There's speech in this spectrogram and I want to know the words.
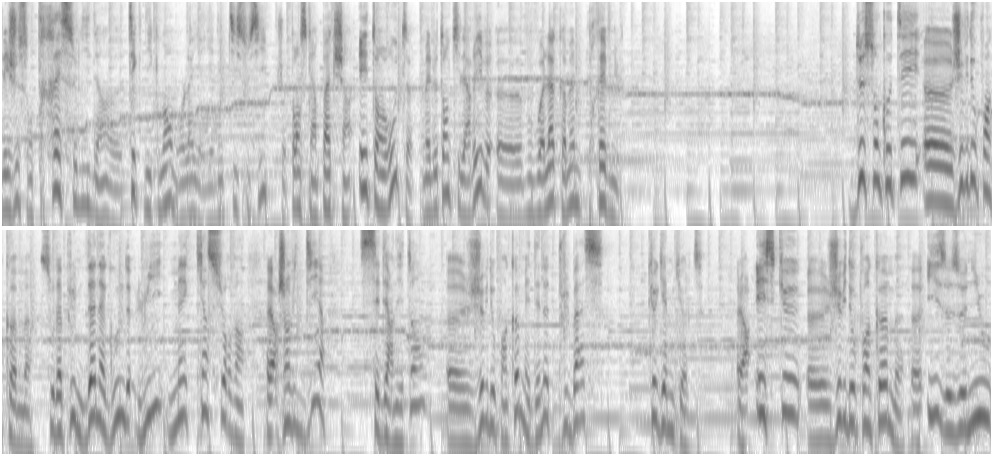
Les jeux sont très solides hein, euh, techniquement. Bon là il y, a des petits soucis. Je pense qu'un patch hein, est en route, mais le temps qu'il arrive, vous voilà quand même prévenu. De son côté, euh, jeuxvideo.com, sous la plume d'Anagund, lui met 15 sur 20. Alors j'ai envie de dire, ces derniers temps, euh, jeuxvideo.com met des notes plus basses que Gamecult. Alors, est-ce que euh, jeuxvideo.com is the new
